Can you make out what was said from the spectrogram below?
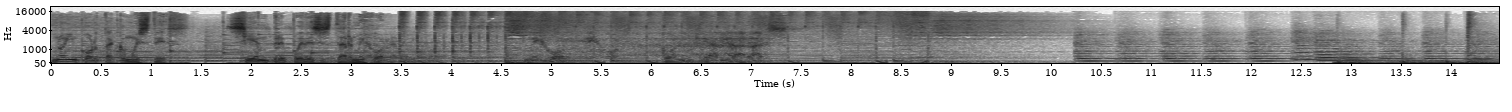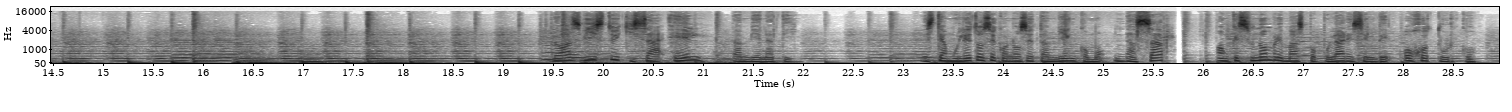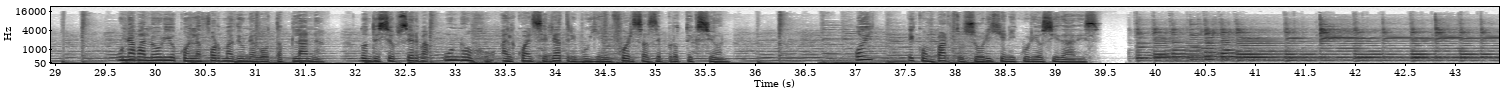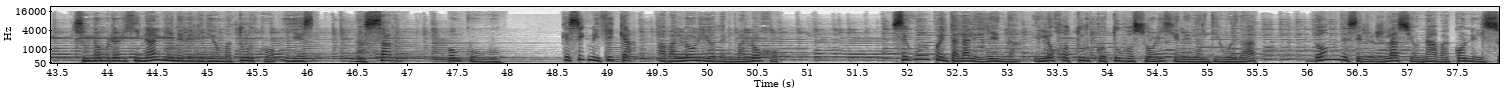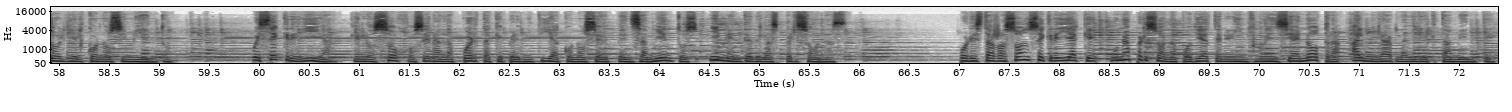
No importa cómo estés, siempre puedes estar mejor. Mejor, mejor. Con Reavivadas. Lo has visto y quizá él también a ti. Este amuleto se conoce también como Nazar, aunque su nombre más popular es el de ojo turco. Un avalorio con la forma de una gota plana, donde se observa un ojo al cual se le atribuyen fuerzas de protección. Hoy te comparto su origen y curiosidades. Su nombre original viene del idioma turco y es Nazar Bonkugu, que significa avalorio del mal ojo. Según cuenta la leyenda, el ojo turco tuvo su origen en la antigüedad, donde se le relacionaba con el sol y el conocimiento, pues se creía que los ojos eran la puerta que permitía conocer pensamientos y mente de las personas. Por esta razón se creía que una persona podía tener influencia en otra al mirarla directamente.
